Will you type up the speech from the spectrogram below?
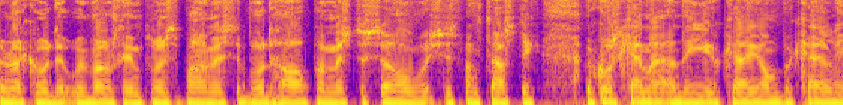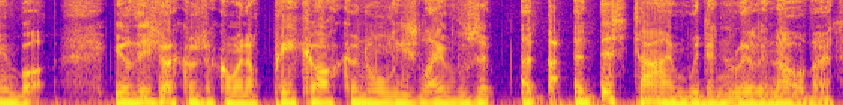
a record that we both influenced by Mr. Bud Harper, Mr. Soul, which is fantastic. Of course, came out in the UK on Vocalion, but you know these records are coming off Peacock and all these labels that at, at, this time we didn't really know about.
